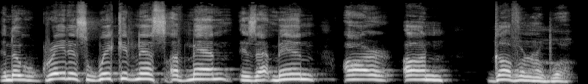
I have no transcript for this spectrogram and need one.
And the greatest wickedness of men is that men are ungovernable.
